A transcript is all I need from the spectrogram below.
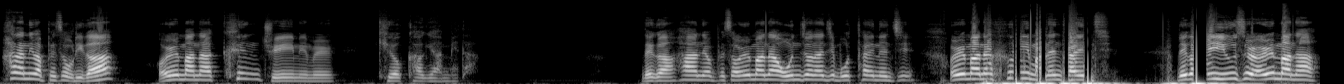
하나님 앞에서 우리가 얼마나 큰 죄임임을 기억하게 합니다. 내가 하나님 앞에서 얼마나 온전하지 못하였는지, 얼마나 흠이 많은 자인지, 내가 내 이웃을 얼마나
